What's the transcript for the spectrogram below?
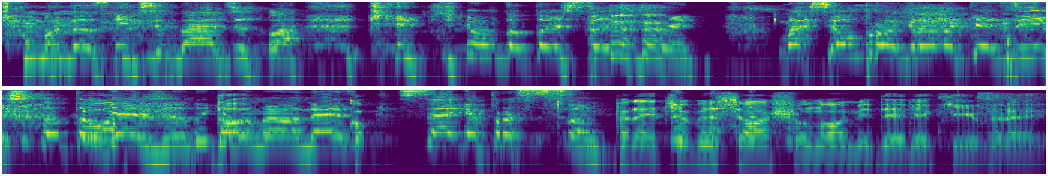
que é uma das entidades lá que, que o Doutor Estranho. Mas é um programa que existe, então eu tô viajando aqui no maionese. Segue a procissão. Peraí, deixa eu ver se eu acho o nome dele aqui, peraí.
